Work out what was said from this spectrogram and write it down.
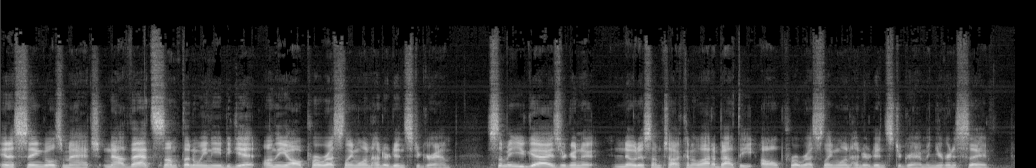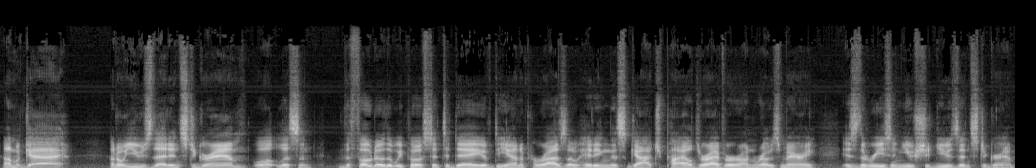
in a singles match. Now, that's something we need to get on the All Pro Wrestling 100 Instagram. Some of you guys are going to notice I'm talking a lot about the All Pro Wrestling 100 Instagram, and you're going to say, I'm a guy. I don't use that Instagram. Well, listen, the photo that we posted today of Deonna Purrazzo hitting this Gotch pile driver on Rosemary is the reason you should use Instagram.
